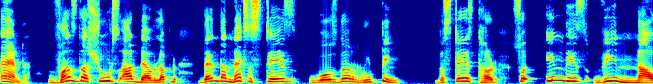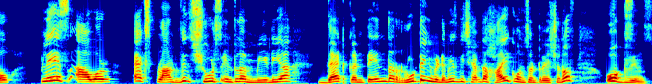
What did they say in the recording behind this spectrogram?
And once the shoots are developed, then the next stage was the rooting, the stage third. So, in this, we now place our explant with shoots into the media that contain the rooting medium which have the high concentration of auxins.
